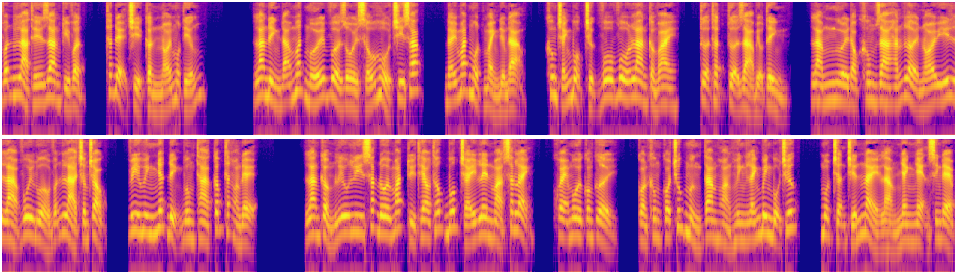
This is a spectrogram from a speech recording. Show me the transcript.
vẫn là thế gian kỳ vật, thất đệ chỉ cần nói một tiếng. Lan Đình đã mất mới vừa rồi xấu hổ chi sắc, đáy mắt một mảnh điểm đạm, không tránh buộc trực vô vô Lan cầm vai, tựa thật tựa giả biểu tình, làm người đọc không ra hắn lời nói ý là vui đùa vẫn là châm trọng, vi huynh nhất định buông tha cấp thất hoàng đệ. Lan Cẩm lưu ly sắc đôi mắt tùy theo thốc bốc cháy lên mặt sắc lạnh, khỏe môi con cười, còn không có chúc mừng tam hoàng huynh lãnh binh bộ trước, một trận chiến này làm nhanh nhẹn xinh đẹp.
